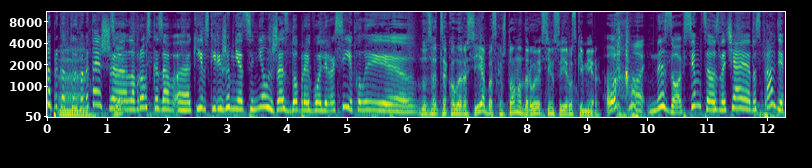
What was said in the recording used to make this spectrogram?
Наприклад, коли пам'ятаєш, це... Лавров сказав, «Е, київський режим не оцінив жест доброї волі Росії, коли ну це це коли Росія безкоштовно дарує всім свій русський мір. О, не зовсім. Це означає насправді,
